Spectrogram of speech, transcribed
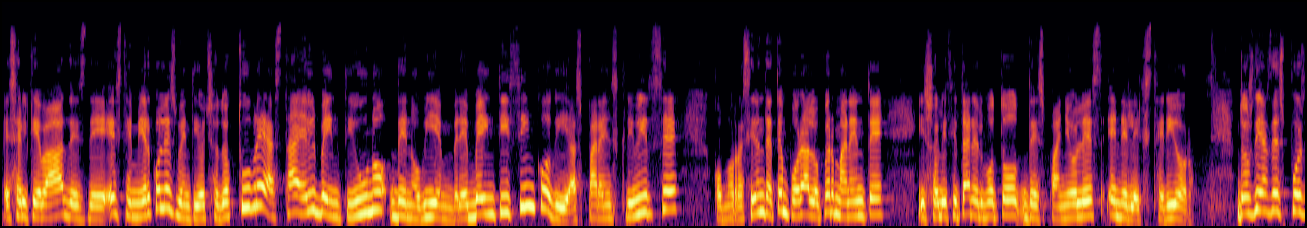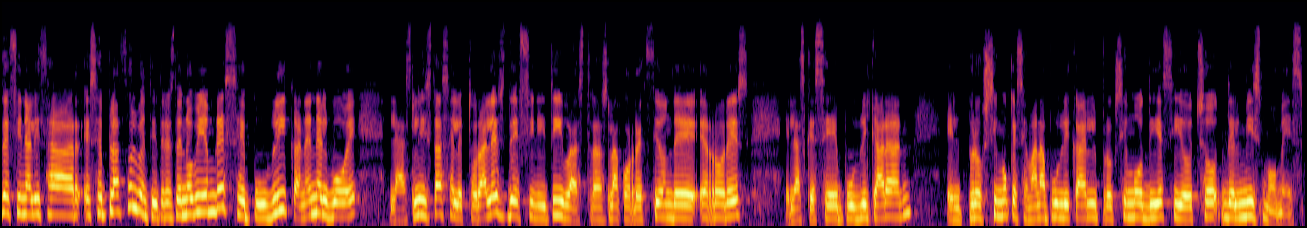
es el que va desde este miércoles 28 de octubre hasta el 21 de noviembre. 25 días para inscribirse como residente temporal o permanente y solicitar el voto de españoles en el exterior. Dos días después de finalizar ese plazo, el 23 de noviembre, se publican en el BOE las listas electorales definitivas tras la corrección de errores en las que se publicarán el próximo, que se van a publicar el próximo 18 del mismo mes.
